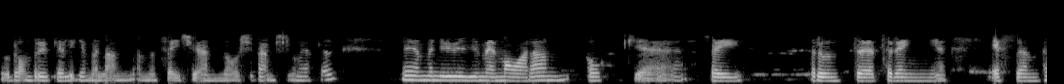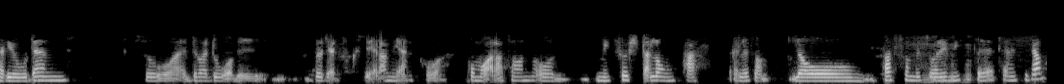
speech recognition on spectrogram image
och de brukar ligga mellan, säg 21 och 25 kilometer. Eh, men nu i och med maran och eh, säg runt eh, terräng SM-perioden så det var då vi började fokusera mer på, på maraton och mitt första långpass, eller sånt långpass som det står i mitt eh, träningsprogram,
